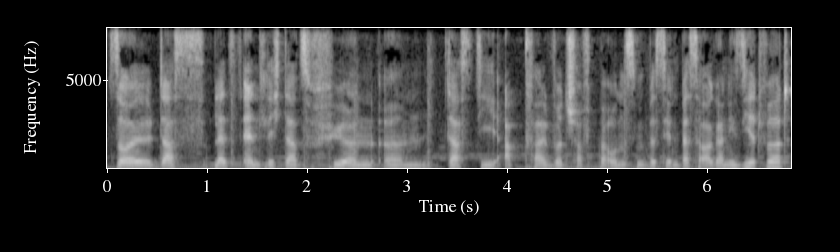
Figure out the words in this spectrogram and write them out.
soll das letztendlich dazu führen, ähm, dass die Abfallwirtschaft bei uns ein bisschen besser organisiert wird.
